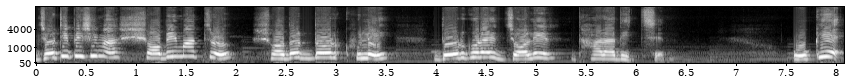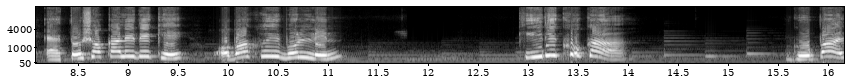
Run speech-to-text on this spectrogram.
জটি পিসিমা সবে মাত্র সদর দোর খুলে দোরগোড়ায় জলের ধারা দিচ্ছেন। ওকে এত সকালে দেখে অবাক হয়ে বললেন, কি রে খোকা? গোপাল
